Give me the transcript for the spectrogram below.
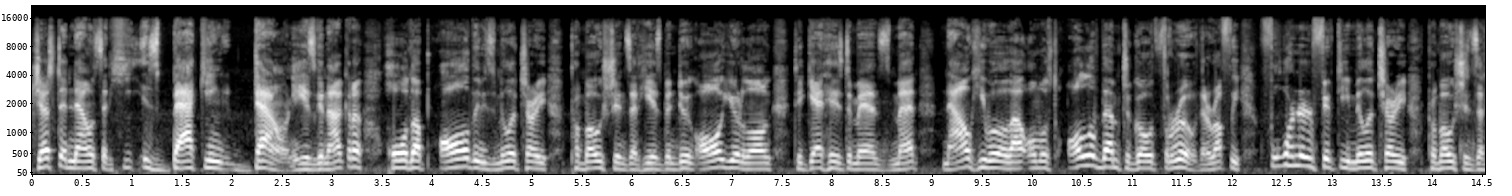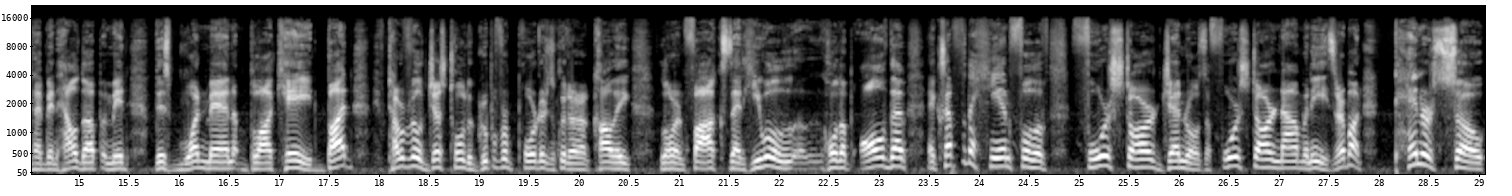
just announced that he is backing down. He is not going to hold up all these military promotions that he has been doing all year long to get his demands met. Now he will allow almost all of them to go through. There are roughly 450 military promotions that have been held up amid this one man blockade. But Tuberville just told a group of reporters, including our colleague Lauren Fox, that he will uh, hold up all of them except for the handful of four star generals, the four star nominees. There are about 10 or so,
